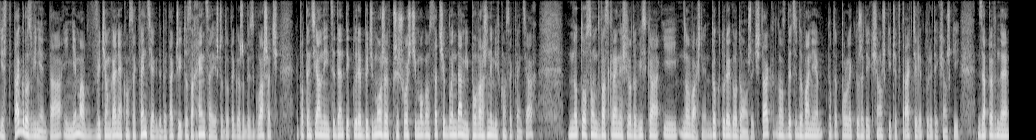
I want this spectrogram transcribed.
jest tak rozwinięta i nie ma wyciągania konsekwencji, jak gdyby, tak? Czyli to zachęca jeszcze do tego, żeby zgłaszać potencjalne incydenty, które być może w przyszłości mogą stać się błędami poważnymi w konsekwencjach, no to są dwa skrajne środowiska i no właśnie, do którego dążyć, tak? No zdecydowanie po, te, po lekturze tej książki, czy w trakcie lektury tej książki zapewne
